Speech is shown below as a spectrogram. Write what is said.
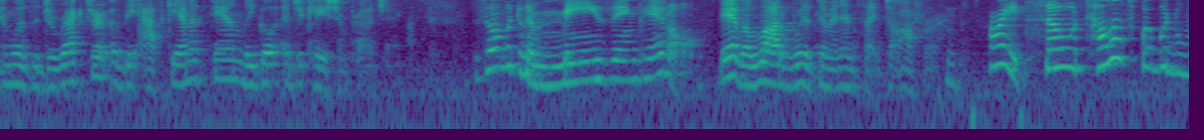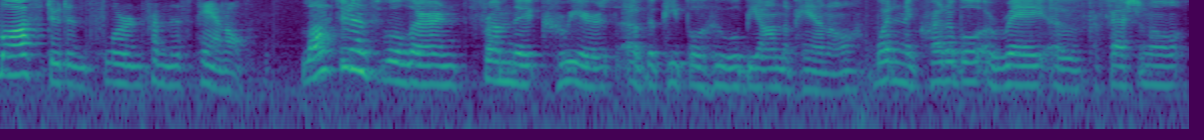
and was the director of the Afghanistan Legal Education Project. This sounds like an amazing panel. They have a lot of wisdom and insight to offer. All right, so tell us what would law students learn from this panel? Law students will learn from the careers of the people who will be on the panel what an incredible array of professional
